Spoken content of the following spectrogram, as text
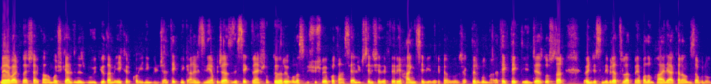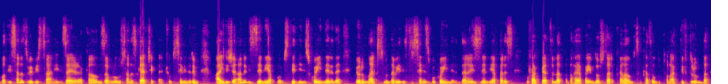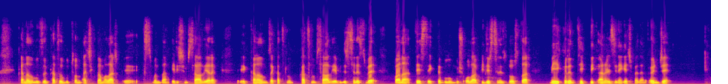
Merhaba arkadaşlar kanalıma hoş geldiniz. Bu videoda Maker Coin'in güncel teknik analizini yapacağız. Destek direnç noktaları, olası düşüş ve potansiyel yükseliş hedefleri hangi seviyeleri kadar olacaktır? Bunlara tek tek değineceğiz dostlar. Öncesinde bir hatırlatma yapalım. Hala kanalımıza abone olmadıysanız ve bir saniyenizi ayırarak kanalımıza abone olursanız gerçekten çok sevinirim. Ayrıca analizlerini yapmamı istediğiniz coinleri de yorumlar kısmında belirtirseniz bu coinlerin de analizlerini yaparız. Ufak bir hatırlatma daha yapayım dostlar. Kanalımızın katıl butonu aktif durumda kanalımızın katıl butonu açıklamalar e, kısmından erişim sağlayarak e, kanalımıza katılım katılım sağlayabilirsiniz ve bana destekte bulunmuş olabilirsiniz dostlar. Maker'ın teknik analizine geçmeden önce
